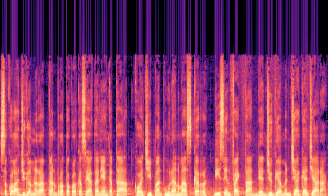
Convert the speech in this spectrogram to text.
Sekolah juga menerapkan protokol kesehatan yang ketat, kewajiban penggunaan masker, disinfektan, dan juga menjaga jarak.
